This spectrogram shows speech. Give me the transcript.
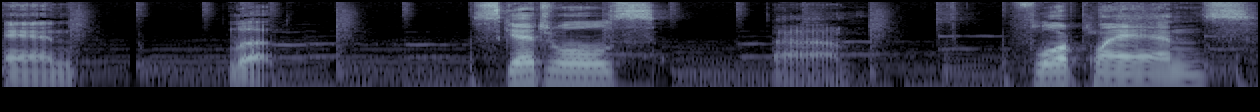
And look, schedules, um, floor plans,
